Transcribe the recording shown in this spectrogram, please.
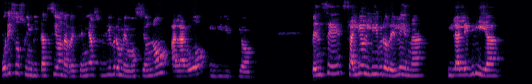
Por eso su invitación a reseñar su libro me emocionó, halagó y divirtió. Pensé, salió el libro de Elena y la alegría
